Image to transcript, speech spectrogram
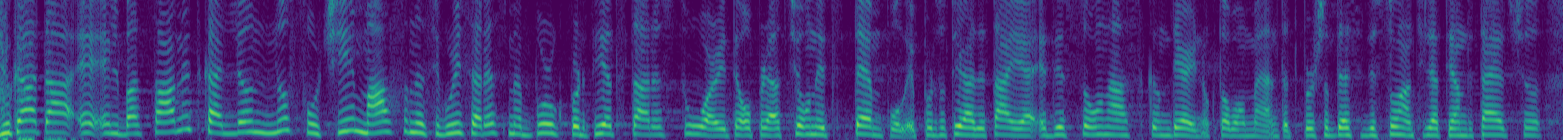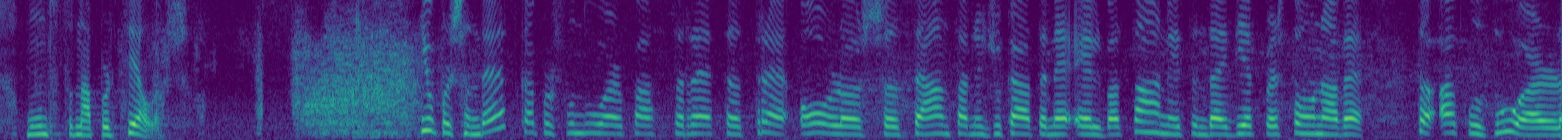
Gjykata e Elbasanit ka lënë në fuqi masën e sigurisë arrest me burg për 10 të arrestuarit e operacionit Tempulli. Për të tjera detaje, Edisona Skënderi në këto momentet. Përshëndetje Edisona, cilat janë detajet që mund të na përcjellësh? Ju përshëndes, ka përfunduar pas rreth tre orësh seanca në gjykatën e Elbasanit ndaj dhjetë personave të akuzuar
